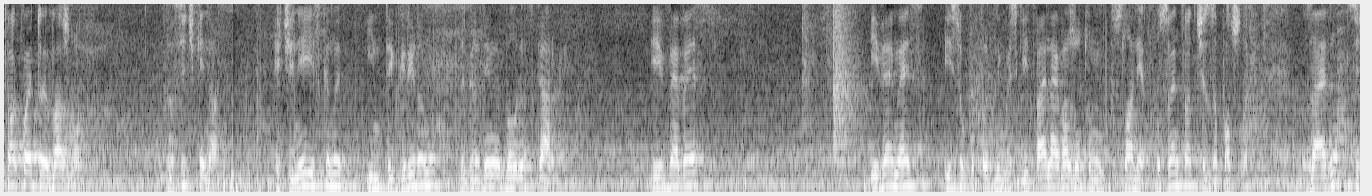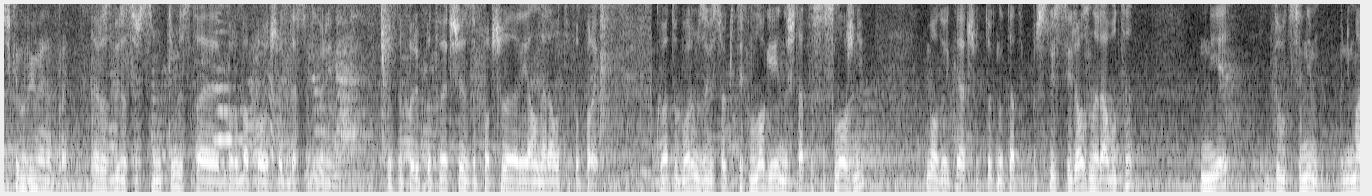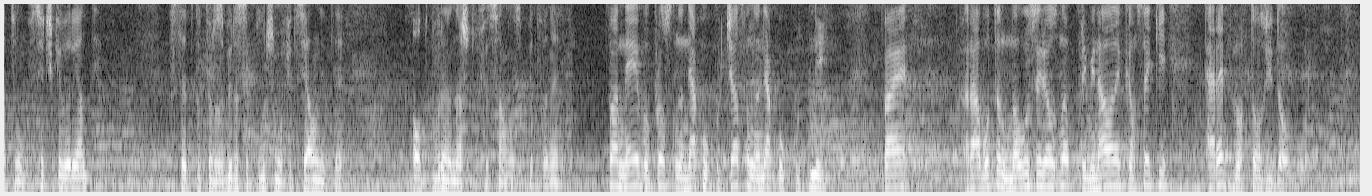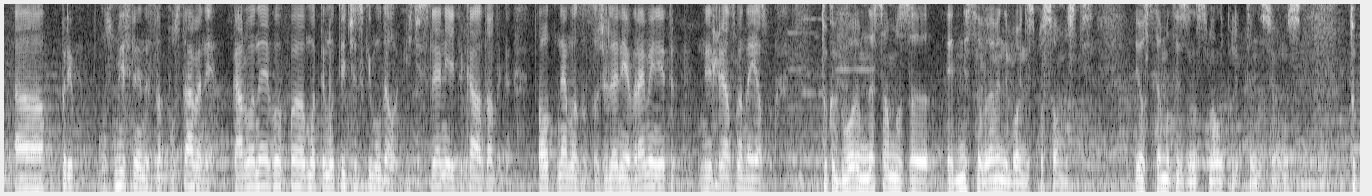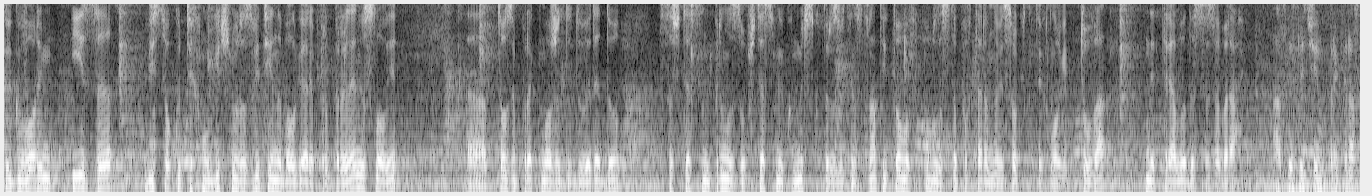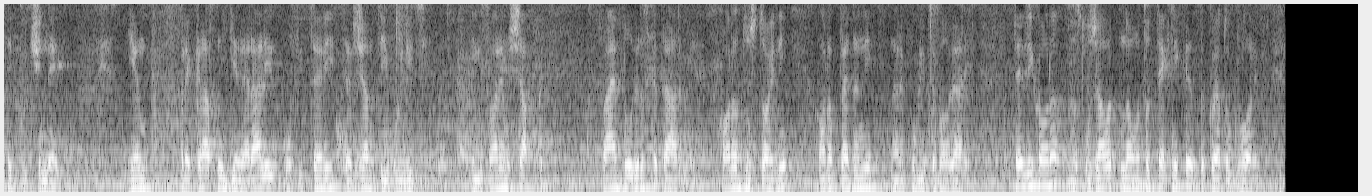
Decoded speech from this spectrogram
Това, което е важно за всички нас, е, че ние искаме интегрирано да градиме българска армия. И ВВС, и ВМС, и сухопътни войски. И това е най-важното ми послание. Освен това, че започнах. Заедно всички вървиме напред. Разбира се, че съм оптимист. Това е борба повече от 10 години. За първи път вече започва реална работа по проект. Когато говорим за високи технологии, нещата са сложни. Мога да ви кажа, че от тук нататък предстои сериозна работа. Ние да оценим внимателно всички варианти, след като разбира се получим официалните отговори на нашето официално запитване. Това не е въпрос на няколко часа, на няколко дни. Това е работа много сериозна, преминаване към всеки ред в този договор. При осмислене, съпоставяне, вкарване в математически модел, изчисление и така нататък. Това отнема, за съжаление, време и ние, ние трябва да сме наясно. Тук говорим не само за едни съвременни бойни способности и в системата и за национална колективна сигурност. Тук говорим и за високотехнологично развитие на България. При определени условия този проект може да доведе до съществен принос за обществено-економическото развитие на страната и то в областта, повтарям, на високите технологии. Това не трябва да се забравя. Аз мисля, че имам прекрасни подчинени. Имам прекрасни генерали, офицери, сержанти и войници. Им свалям шапка. Това е българската армия. Хора достойни, хора предани на Република България. Тези хора заслужават новата техника, за която говорим.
